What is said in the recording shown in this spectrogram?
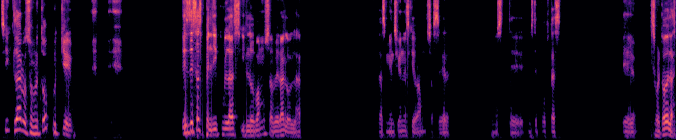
Sí, claro, sobre todo porque es de esas películas, y lo vamos a ver a lo largo las menciones que vamos a hacer en este, este podcast, eh, y sobre todo las,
